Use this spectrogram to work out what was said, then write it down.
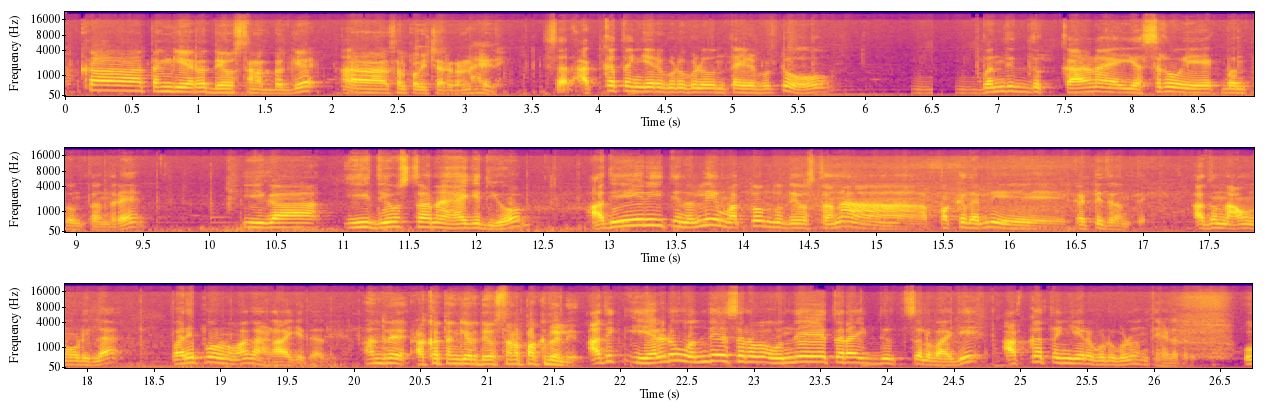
ಅಕ್ಕ ತಂಗಿಯರ ದೇವಸ್ಥಾನದ ಬಗ್ಗೆ ಸ್ವಲ್ಪ ವಿಚಾರಗಳನ್ನ ಹೇಳಿ. ಸರ್ ಅಕ್ಕ ತಂಗಿಯರ ಗುಡುಗಳು ಅಂತ ಹೇಳ್ಬಿಟ್ಟು ಬಂದಿದ್ದು ಕಾರಣ ಹೆಸರು ಏಕೆ ಬಂತು ಅಂತಂದರೆ ಈಗ ಈ ದೇವಸ್ಥಾನ ಹೇಗಿದೆಯೋ ಅದೇ ರೀತಿಯಲ್ಲಿ ಮತ್ತೊಂದು ದೇವಸ್ಥಾನ ಪಕ್ಕದಲ್ಲಿ ಕಟ್ಟಿದ್ರಂತೆ. ಅದನ್ನು ನಾವು ನೋಡಿಲ್ಲ. ಪರಿಪೂರ್ಣವಾಗಿ ಹಾಳಾಗಿದೆ ಅದು. ಅಂದ್ರೆ ಅಕ್ಕ ತಂಗಿಯರ ದೇವಸ್ಥಾನ ಪಕ್ಕದಲ್ಲಿ? ಅದಕ್ಕೆ ಎರಡು ಒಂದೇ ಸರ ಒಂದೇ ಥರ ಇದ್ದ ಸಲುವಾಗಿ ಅಕ್ಕ ತಂಗಿಯರ ಗುಡುಗಳು ಅಂತ ಹೇಳಿದ್ರು. ಓ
